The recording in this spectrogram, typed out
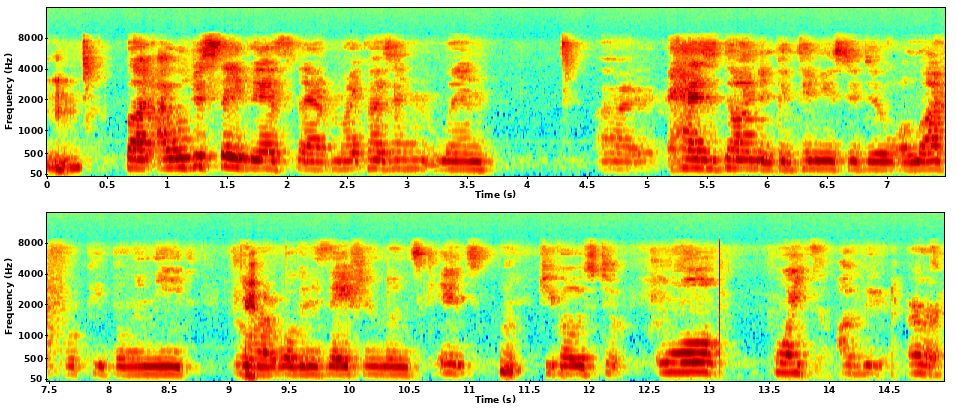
Mhm. But I will just say this: that my cousin Lynn uh, has done and continues to do a lot for people in need through Yeah. her organization, Lynn's Kids. Mm. She goes to all points of the earth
